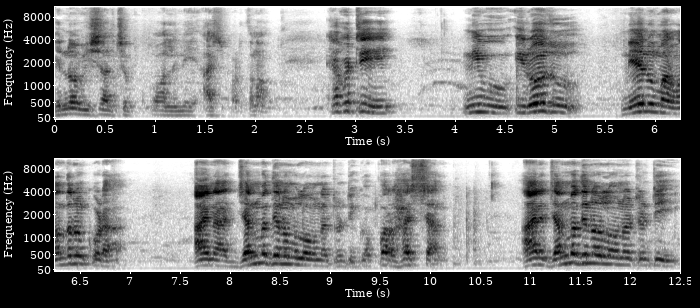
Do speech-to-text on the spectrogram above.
ఎన్నో విషయాలు చెప్పుకోవాలని ఆశపడుతున్నాం. కాబట్టి నీవు ఈరోజు నేను మనం అందరం కూడా ఆయన జన్మదినంలో ఉన్నటువంటి గొప్ప రహస్యాలు ఆయన జన్మదినంలో ఉన్నటువంటి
